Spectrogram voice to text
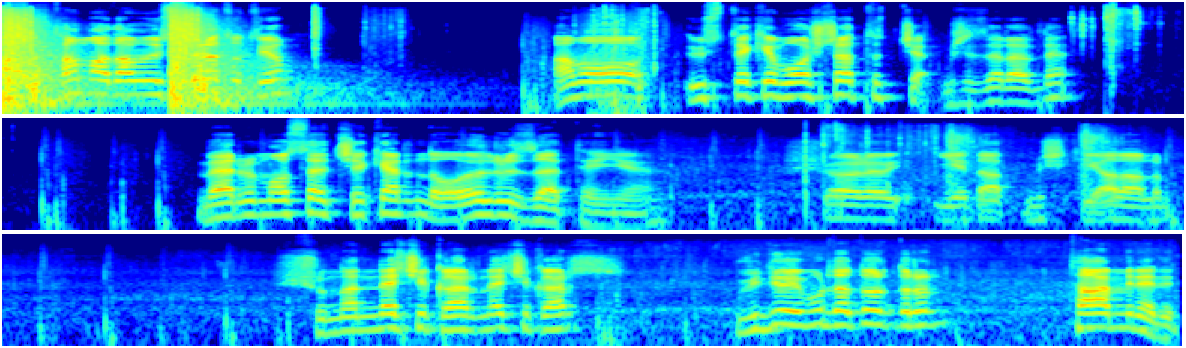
Abi tam adamın üstüne tutuyorum. Ama o üstteki boşluğa tutacakmışız herhalde. Mermim olsaydı çekerdim de o ölür zaten ya. Şöyle 7.62 alalım. Şundan ne çıkar ne çıkar. Videoyu burada durdurun. Tahmin edin.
